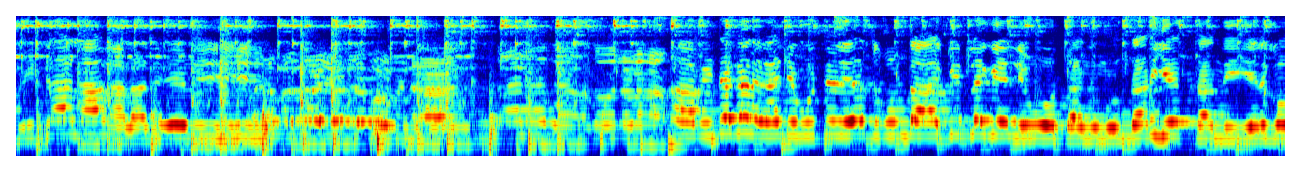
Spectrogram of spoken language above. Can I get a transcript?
బిడ్డ నాగలదేవి ముట్టి గిట్లకి వెళ్ళి పోతుంది ముందడి ఎత్తంది ఎలుగో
